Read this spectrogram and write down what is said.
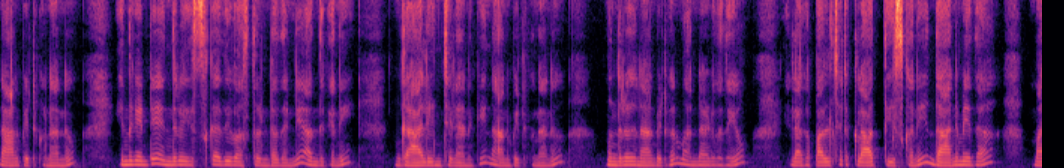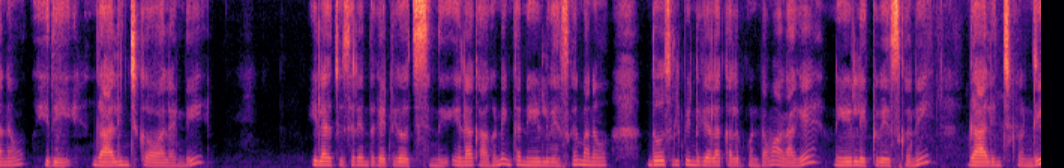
నానబెట్టుకున్నాను. ఎందుకంటే ఇందులో ఇసుక అది వస్తుంటుందండి అందుకని గాలించడానికి నానబెట్టుకున్నాను. ముందు రోజు నానబెట్టుకొని మర్నాడు ఉదయం ఇలాగ పల్చటి క్లాత్ తీసుకొని దాని మీద మనం ఇది గాలించుకోవాలండి. ఇలా చూసారు ఎంత గట్టిగా వచ్చేసింది. ఇలా కాకుండా ఇంకా నీళ్ళు వేసుకొని మనం దోశల పిండికి ఎలా కలుపుకుంటామో అలాగే నీళ్ళు ఎక్కువ వేసుకొని గాలించుకోండి.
